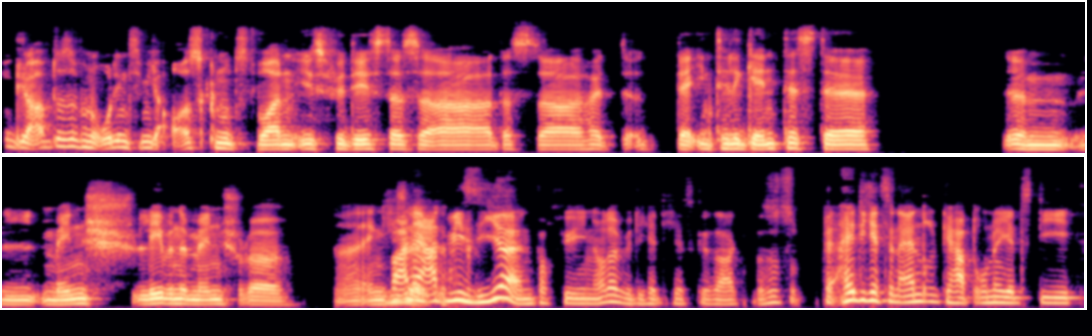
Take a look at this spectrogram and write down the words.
Ich glaube, dass er von Odin ziemlich ausgenutzt worden ist für das, dass er, dass er halt der intelligenteste ähm, Mensch, lebende Mensch oder äh, eigentlich. War eine Art Visier einfach für ihn, oder? Würde ich, hätte ich jetzt gesagt. Das ist, hätte ich jetzt den Eindruck gehabt, ohne jetzt die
